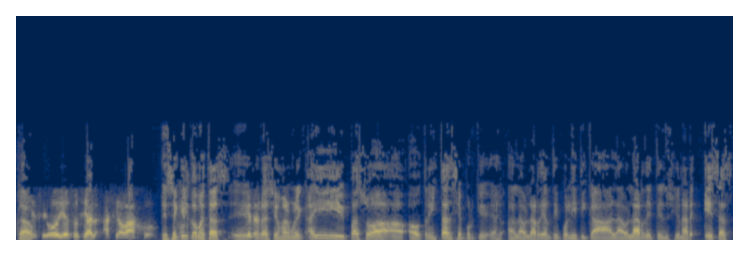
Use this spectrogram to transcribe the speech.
ese odio social hacia abajo. Ezequiel, ¿cómo estás? Eh, Horacio Marmurek. Ahí paso a, otra instancia, porque al hablar de antipolítica, al hablar de tensionar esas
